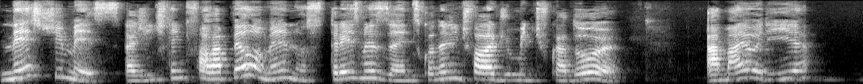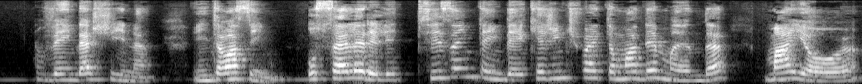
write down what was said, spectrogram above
neste mês, a gente tem que falar pelo menos três meses antes. Quando a gente fala de umidificador, a maioria vem da China. Então, assim, o seller ele precisa entender que a gente vai ter uma demanda maior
